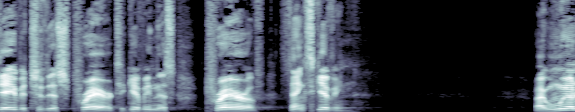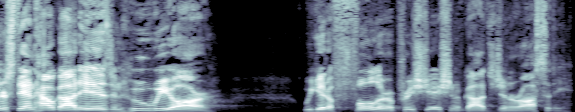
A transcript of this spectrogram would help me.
David to this prayer, to giving this prayer of thanksgiving. Right? When we understand how God is and who we are, we get a fuller appreciation of God's generosity.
